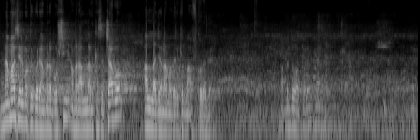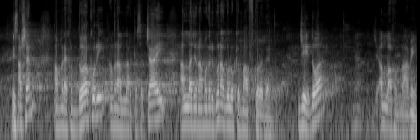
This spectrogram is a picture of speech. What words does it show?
নামাজের মতো করে আমরা বসি, আমরা আল্লাহর কাছে চাবো, আল্লাহ যেন আমাদেরকে মাফ করে দেন। আপনি দোয়া করেন আসেন আমরা এখন দোয়া করি আমরা আল্লাহর কাছে চাই আল্লাহ যেন আমাদের গুণাগুলোকে মাফ করে দেন জি দোয়া জি আল্লাহ আমিন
